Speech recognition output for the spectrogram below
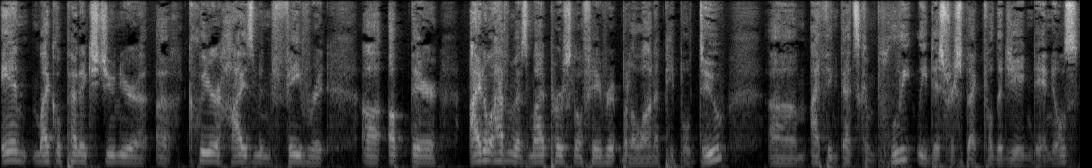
and Michael Penix Jr., a, clear Heisman favorite uh, up there. I don't have him as my personal favorite, but a lot of people do. Um, I think that's completely disrespectful to Jayden Daniels.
